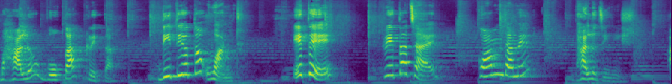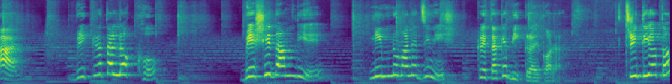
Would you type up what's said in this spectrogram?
ভালো, বোকা, ক্রেতা। দ্বিতীয়ত ওয়ান্ট এতে ক্রেতা চায় কম দামে ভালো জিনিস। আর বিক্রেতার লক্ষ্য বেশি দাম দিয়ে নিম্নমানের জিনিস ক্রেতাকে বিক্রয় করা। তৃতীয়ত,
